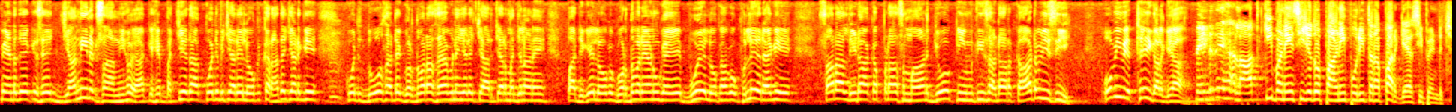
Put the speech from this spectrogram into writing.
ਪਿੰਡ ਦੇ ਕਿਸੇ ਜਾਨੀ ਨੁਕਸਾਨ ਨਹੀਂ ਹੋਇਆ। ਕਿਸੇ ਬੱਚੇ ਦਾ ਕੁਝ ਵਿਚਾਰੇ ਲੋਕ ਘਰਾਂ ਤੇ ਚੜ ਗਏ। ਕੁਝ ਦੋ ਸਾਡੇ ਗੁਰਦੁਆਰਾ ਸਾਹਿਬ ਨੇ ਜਿਹੜੇ ਚਾਰ ਚਾਰ ਮੰਜ਼ਲਾਂ ਨੇ ਭੱਜ ਗਏ ਲੋਕ ਗੁਰਦੁਆਰਿਆਂ ਨੂੰ ਗਏ ਬੂਹੇ ਲੋਕਾਂ ਕੋ ਖੁੱਲੇ ਰਹਿ ਗਏ। ਸਾਰਾ ਲੀੜਾ ਕੱਪੜਾ ਸਮਾਨ ਜੋ ਕੀਮਤੀ ਸਾਡਾ ਰਿਕਾਰਡ ਵੀ ਸੀ ਉਹ ਵੀ ਇੱਥੇ ਹੀ ਗਲ ਗਿਆ। ਪਿੰਡ ਦੇ ਹਾਲਾਤ ਕੀ ਬਣੇ ਸੀ ਜਦੋਂ ਪਾਣੀ ਪੂਰੀ ਤਰ੍ਹਾਂ ਭਰ ਗਿਆ ਸੀ ਪਿੰਡ 'ਚ?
